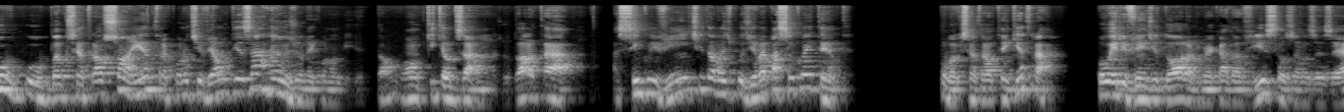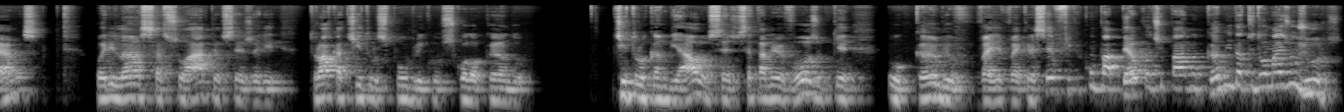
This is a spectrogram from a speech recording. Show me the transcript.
O, o Banco Central só entra quando tiver um desarranjo na economia. Então, o que é um desarranjo? O dólar está a 5,20 e da noite para o dia vai para 5,80. O Banco Central tem que entrar. Ou ele vende dólar no mercado à vista, usando as reservas, ou ele lança swap, ou seja, ele troca títulos públicos colocando título cambial, ou seja, você está nervoso porque o câmbio vai, vai crescer, fica com papel que eu te pago o câmbio e ainda te dou mais os juros.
